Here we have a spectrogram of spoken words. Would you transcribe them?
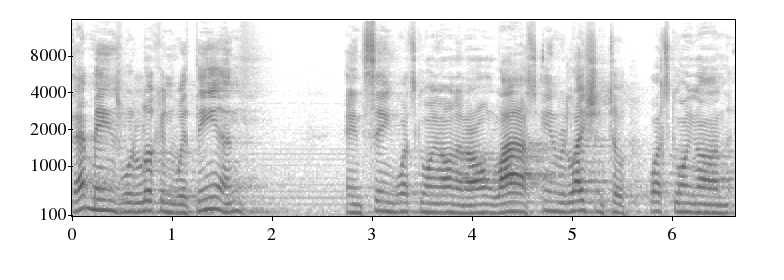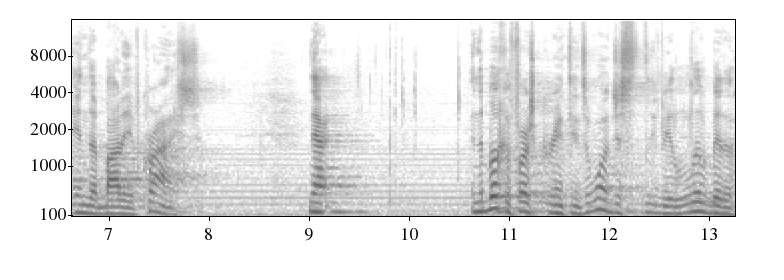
that means we're looking within and seeing what's going on in our own lives in relation to what's going on in the body of Christ. Now, in the book of 1 Corinthians, I want to just give you a little bit of,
